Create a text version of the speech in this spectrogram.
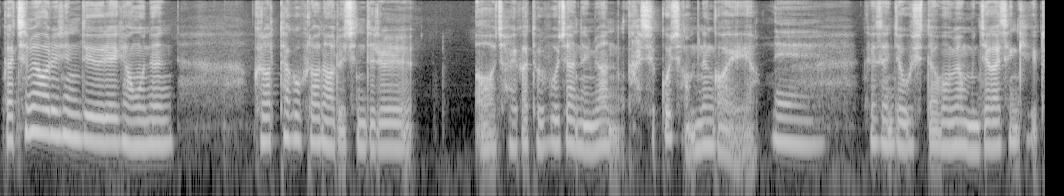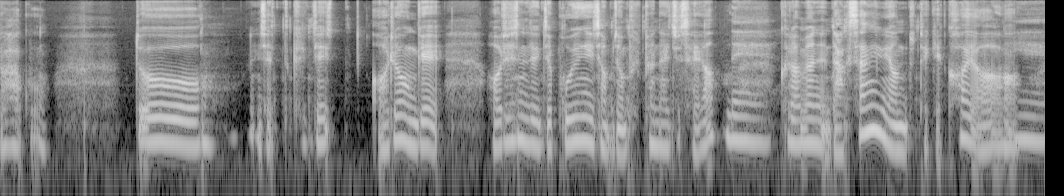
그러니까 치매 어르신들의 경우는 그렇다고 그런 어르신들을 어, 저희가 돌보지 않으면 가실 곳이 없는 거예요. 네. 그래서 이제 오시다 보면 문제가 생기기도 하고 또 이제 굉장히 어려운 게 어르신들 이제 보행이 점점 불편해지세요. 네. 그러면 낙상의 위험도 되게 커요. 예.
